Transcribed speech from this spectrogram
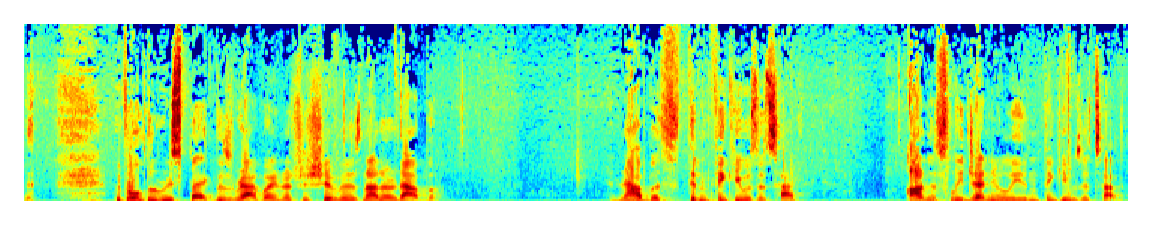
With all due respect, this rabbi in Rosh Yeshiva is not a rabbi. And rabbis didn't think he was a tzaddik. Honestly, genuinely, didn't think he was a tzaddik.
